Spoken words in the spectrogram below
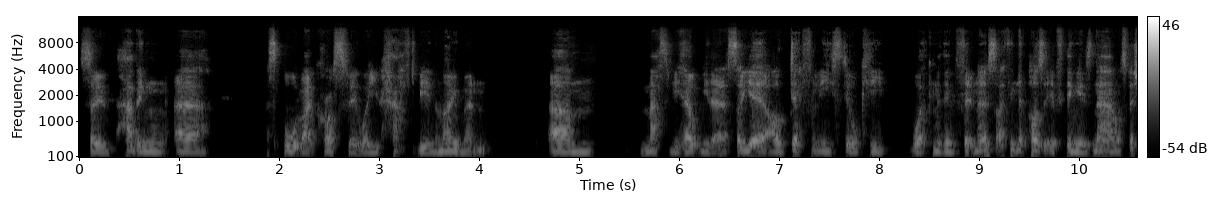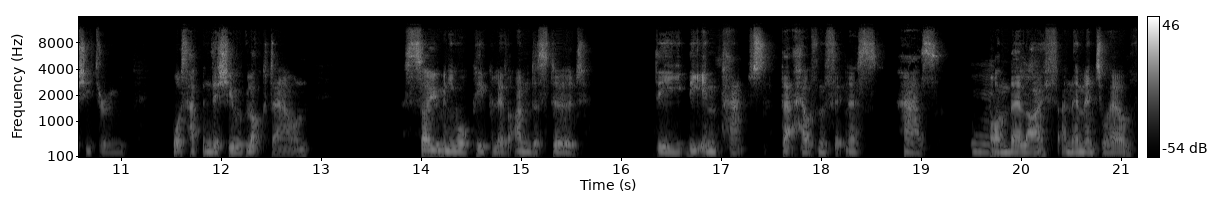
So having a, a sport like CrossFit where you have to be in the moment, um, massively helped me there. So yeah, I'll definitely still keep working within fitness. I think the positive thing is now, especially through what's happened this year with lockdown, so many more people have understood the the impact that health and fitness has mm-hmm. on their life and their mental health.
